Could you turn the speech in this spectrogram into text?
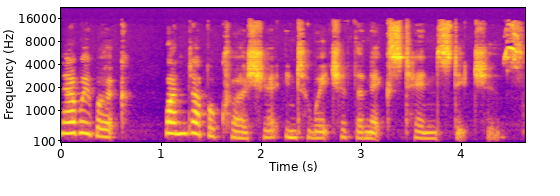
Now we work one double crochet into each of the next 10 stitches.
